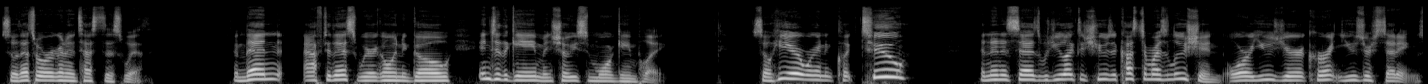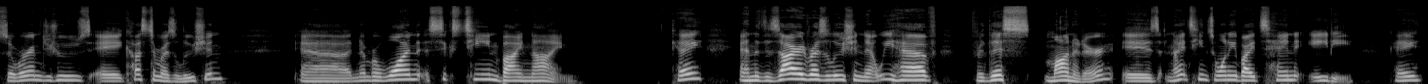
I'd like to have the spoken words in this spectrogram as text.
So that's what we're going to test this with. And then after this, we're going to go into the game and show you some more gameplay. So here we're going to click 2 and then it says, would you like to choose a custom resolution or use your current user settings? So we're going to choose a custom resolution. Uh, number one, 16 by 9. Okay, and the desired resolution that we have for this monitor is 1920 by 1080. Okay,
